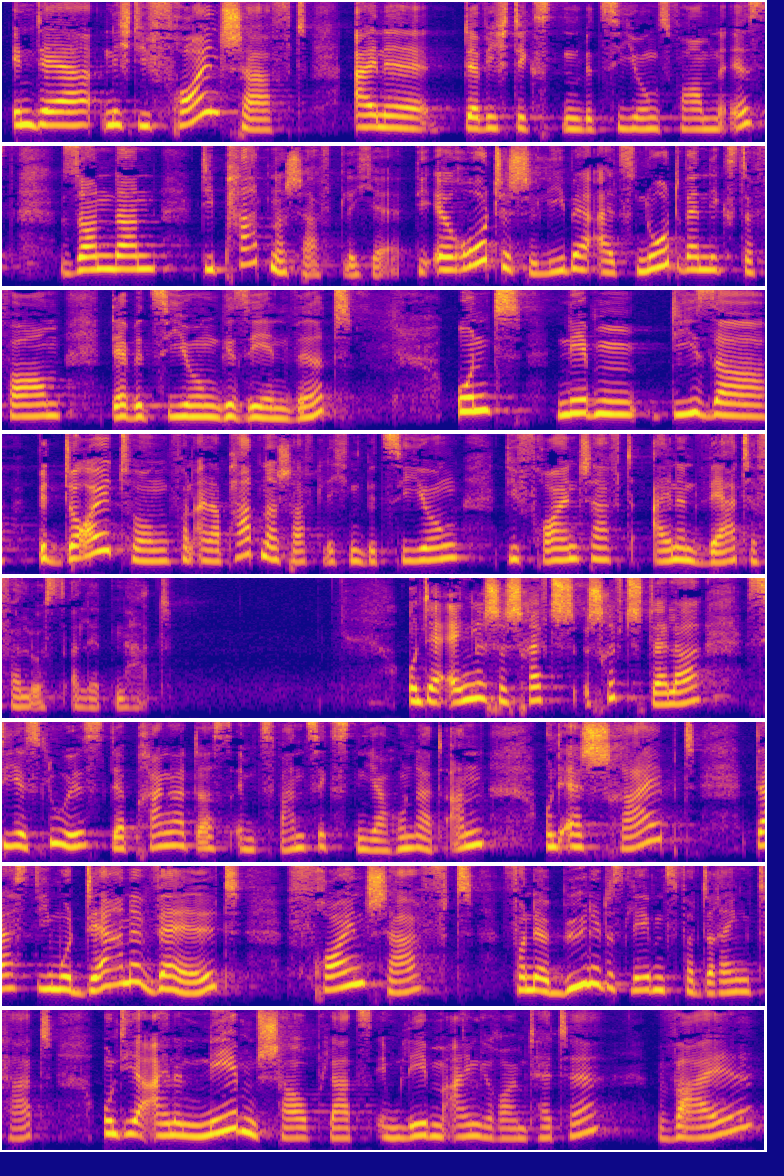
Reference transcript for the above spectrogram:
in der nicht die Freundschaft eine der wichtigsten Beziehungsformen ist, sondern die partnerschaftliche, die erotische Liebe als notwendigste Form der Beziehung gesehen wird. und neben dieser Bedeutung von einer partnerschaftlichen Beziehung die Freundschaft einen Werteverlust erlitten hat. Und der englische Schriftsteller C.S. Lewis, der prangert das im 20. Jahrhundert an und er schreibt, dass die moderne Welt Freundschaft von der Bühne des Lebens verdrängt hat und ihr einen Nebenschauplatz im Leben eingeräumt hätte, weil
